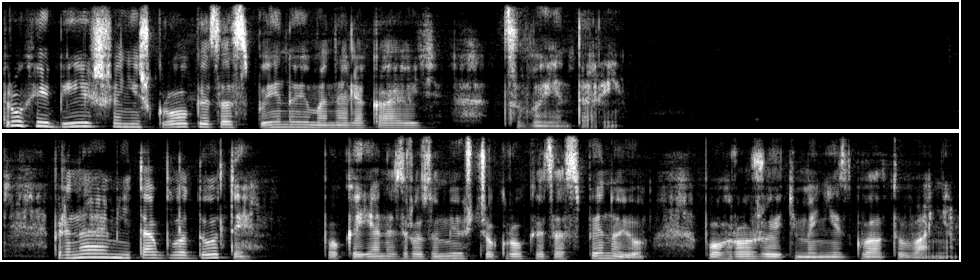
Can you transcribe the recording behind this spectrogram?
трохи більше, ніж кроки за спиною мене лякають цвинтарі. Принаймні так було доти, поки я не зрозумів, що кроки за спиною погрожують мені зґвалтуванням.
